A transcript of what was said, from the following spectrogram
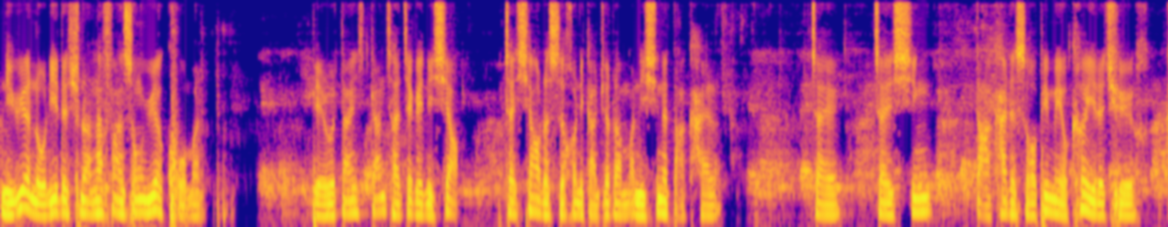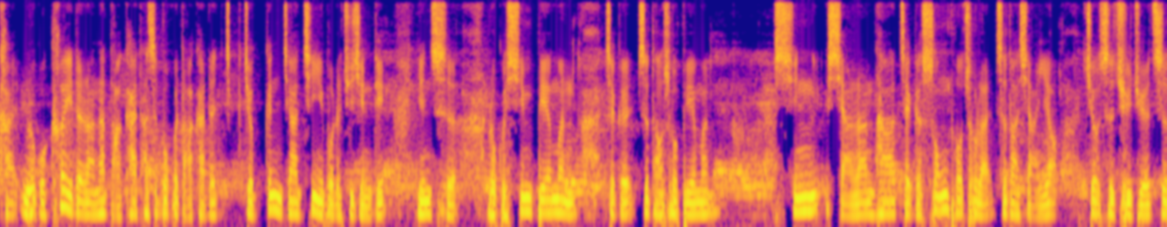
你越努力的去让它放松，越苦闷。比如当刚才这个你笑，在笑的时候，你感觉到吗？你心的打开了，在在心打开的时候，并没有刻意的去开。如果刻意的让它打开，它是不会打开的，就更加进一步的去紧盯。因此，如果心憋闷，这个知道说憋闷。 心想让它这个松脱出来，知道想要就是去觉知，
